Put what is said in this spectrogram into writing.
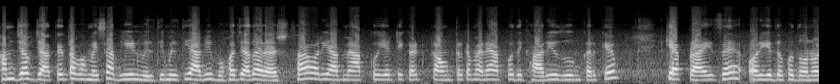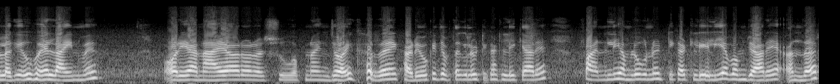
हम जब जाते तब हमेशा भीड़ मिलती मिलती आज भी बहुत ज़्यादा रश था और यहाँ मैं आपको ये टिकट काउंटर का मैंने आपको दिखा रही हूँ जूम करके क्या प्राइस है। और ये देखो दोनों लगे हुए हैं लाइन में। और यहाँ नायर और अशु अपना इन्जॉय कर रहे हैं, खड़े होकर जब तक ये लोग टिकट लेके आ रहे हैं। फाइनली हम लोगों ने टिकट ले लिया अब हम जा रहे हैं अंदर।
